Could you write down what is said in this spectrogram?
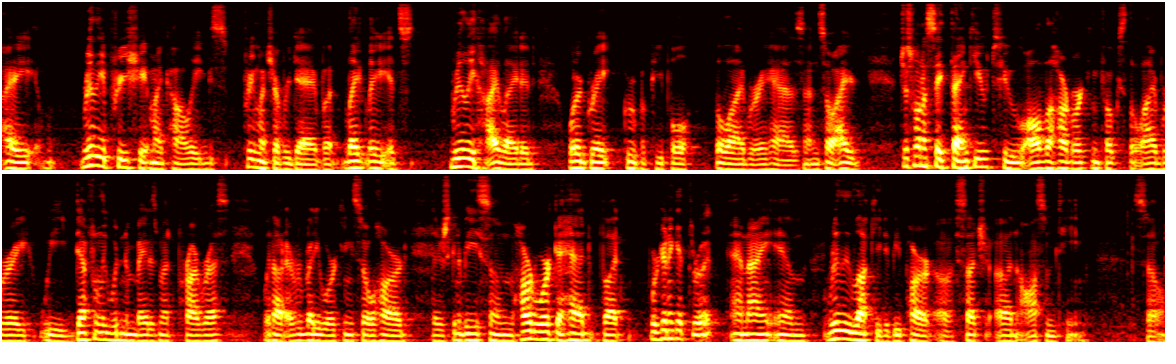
I really appreciate my colleagues pretty much every day, but lately it's really highlighted what a great group of people the library has. And so I just want to say thank you to all the hardworking folks at the library. We definitely wouldn't have made as much progress without everybody working so hard. There's going to be some hard work ahead, but we're going to get through it. And I am really lucky to be part of such an awesome team. So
